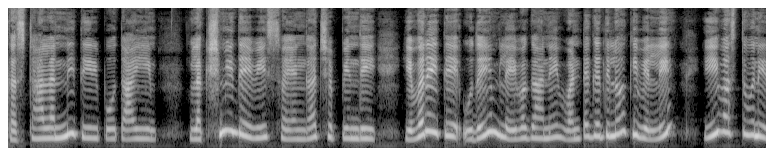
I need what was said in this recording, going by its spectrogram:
కష్టాలన్నీ తీరిపోతాయి. లక్ష్మీదేవి స్వయంగా చెప్పింది. ఎవరైతే ఉదయం లేవగానే వంటగదిలోకి వెళ్ళి ఈ వస్తువుని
